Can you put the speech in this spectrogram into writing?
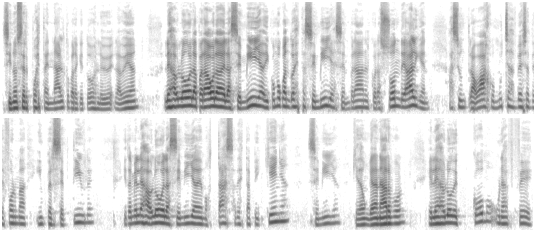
sino ser puesta en alto para que todos la vean. Les habló de la parábola de la semilla, y cómo cuando esta semilla es sembrada en el corazón de alguien, hace un trabajo muchas veces de forma imperceptible. Y también les habló de la semilla de mostaza, de esta pequeña semilla que da un gran árbol. Y les habló de cómo una fe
